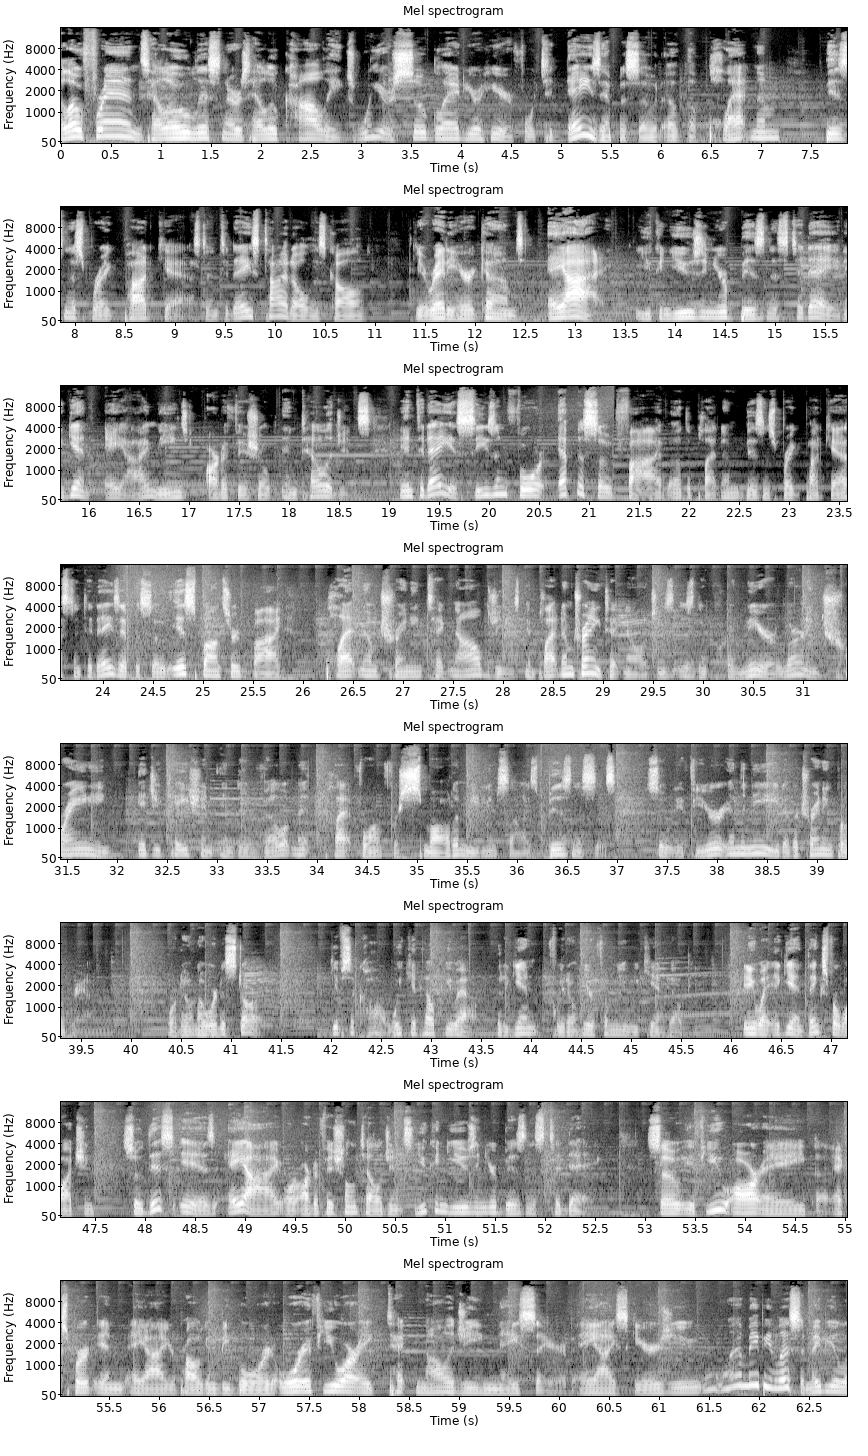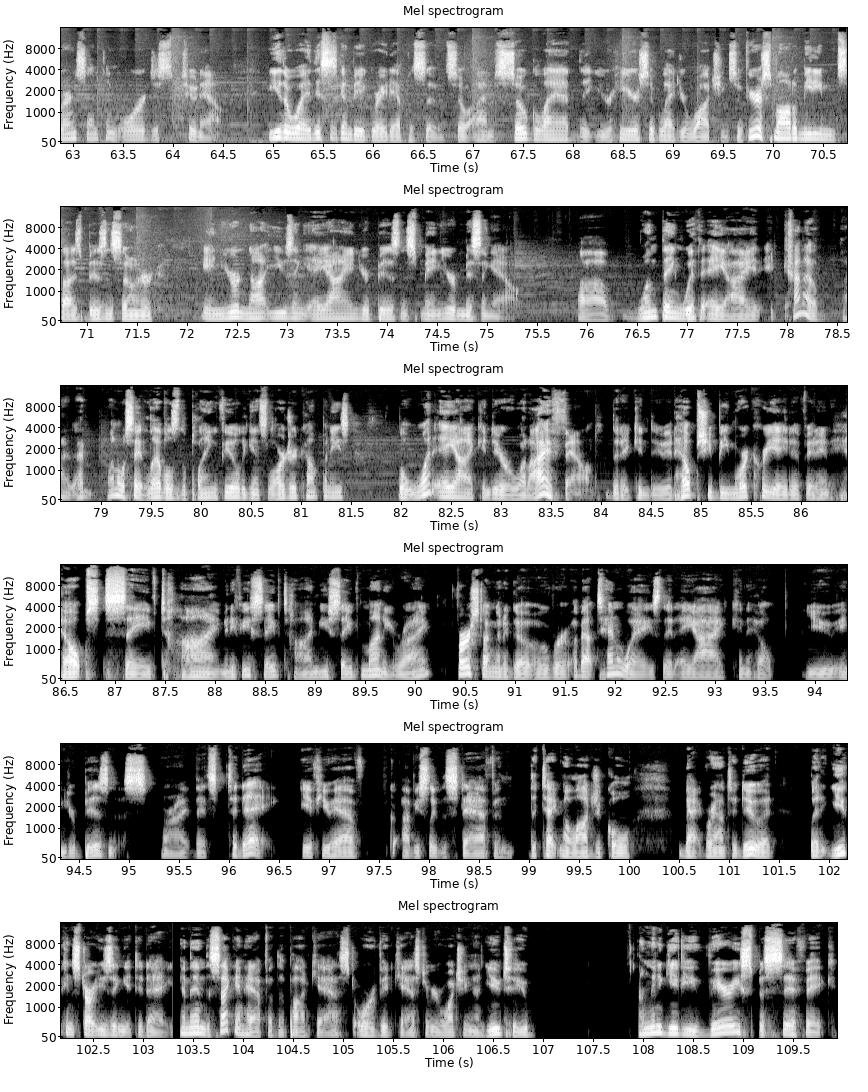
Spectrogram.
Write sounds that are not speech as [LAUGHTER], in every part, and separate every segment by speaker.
Speaker 1: Hello, friends. Hello, listeners. Hello, colleagues. We are so glad you're here for today's episode of the Platinum Business Break podcast. And today's title is called Get Ready, Here It Comes AI you can use in your business today. And again, AI means artificial intelligence. And today is season four, episode five of the Platinum Business Break podcast. And today's episode is sponsored by Platinum Training Technologies. And Platinum Training Technologies is the premier learning, training, education, and development platform for small to medium sized businesses. So if you're in the need of a training program or don't know where to start, give us a call. We can help you out. But again, if we don't hear from you, we can't help you. Anyway, again, thanks for watching. So, this is AI or artificial intelligence you can use in your business today. So if you are a uh, expert in AI, you're probably going to be bored. Or if you are a technology naysayer, if AI scares you, well, maybe listen, maybe you learn something, or just tune out. Either way, this is going to be a great episode. So I'm so glad that you're here. So glad you're watching. So if you're a small to medium sized business owner and you're not using AI in your business, man, you're missing out. Uh, one thing with AI, it, it kind of, I, I don't want to say it levels the playing field against larger companies, but what AI can do, or what I've found that it can do, it helps you be more creative and it helps save time. And if you save time, you save money, right? First, I'm going to go over about 10 ways that AI can help you in your business. All right. That's today. If you have obviously the staff and the technological background to do it, but you can start using it today. And then the second half of the podcast or vidcast, if you're watching on YouTube, I'm going to give you very specific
